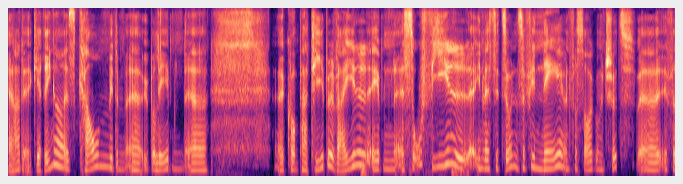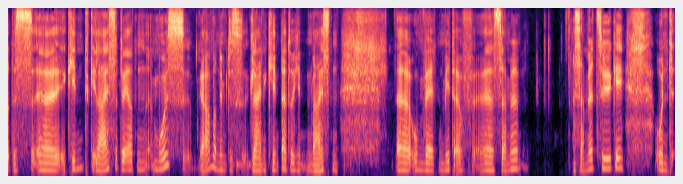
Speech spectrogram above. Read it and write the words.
Ja, der geringer ist kaum mit dem äh, Überleben äh, äh, kompatibel, weil eben so viel Investitionen, so viel Nähe und Versorgung und Schutz äh, für das äh, Kind geleistet werden muss. Ja, man nimmt das kleine Kind natürlich in den meisten äh, Umwelten mit auf äh, Sammel, Sammelzüge. Und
